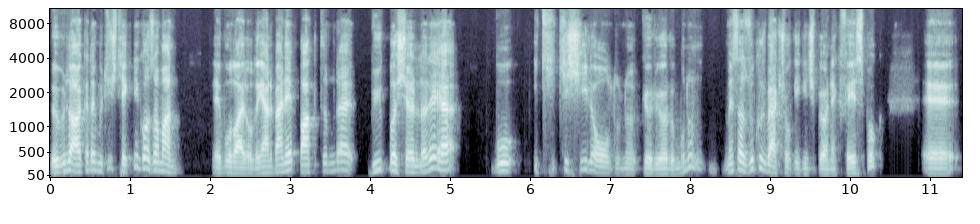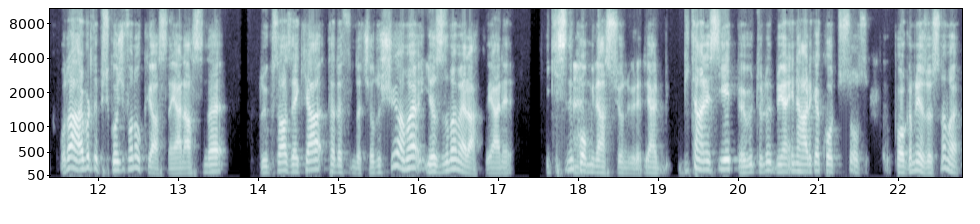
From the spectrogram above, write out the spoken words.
Öbürü de arkada müthiş teknik o zaman e, bu olay oldu. Yani ben hep baktığımda büyük başarılara ya bu iki kişiyle olduğunu görüyorum bunun. Mesela Zuckerberg çok ilginç bir örnek Facebook. E, o da Harvard'da psikoloji falan okuyor aslında. Yani aslında duygusal zeka tarafında çalışıyor ama yazılıma meraklı. Yani ikisinin evet. kombinasyonu üretiyor. Yani bir tanesi yetmiyor. Öbür türlü dünyanın en harika kodcusu olsun. Programı yazıyorsun ama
